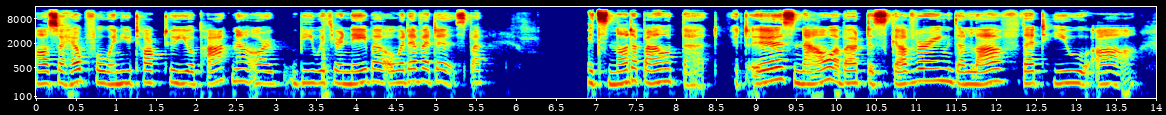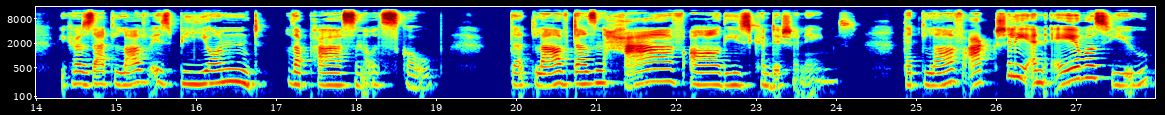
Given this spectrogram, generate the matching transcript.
also helpful when you talk to your partner or be with your neighbor or whatever it is. But it's not about that. It is now about discovering the love that you are, because that love is beyond the personal scope. That love doesn't have all these conditionings that love actually enables you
